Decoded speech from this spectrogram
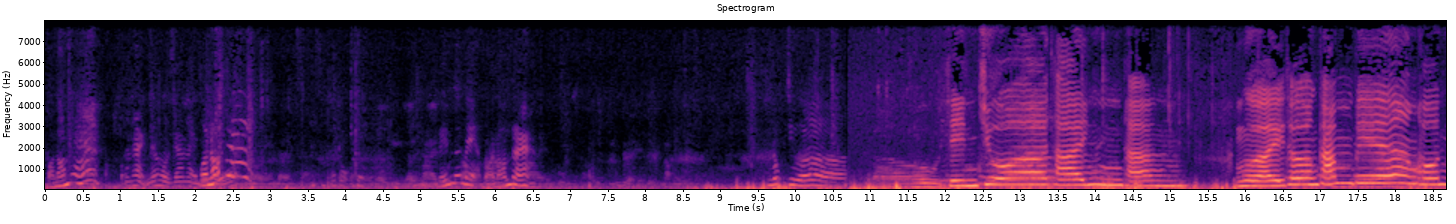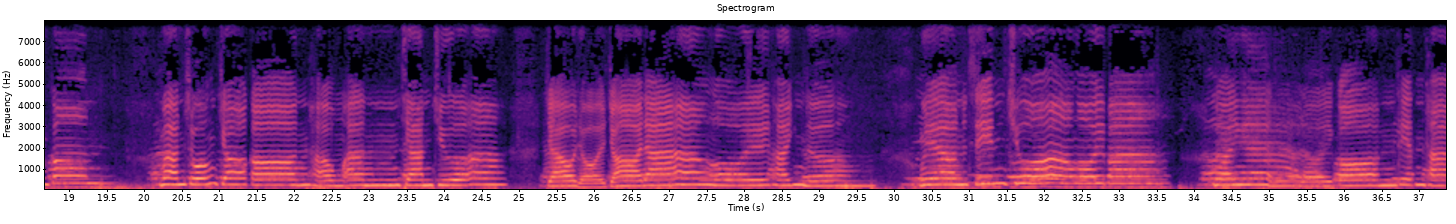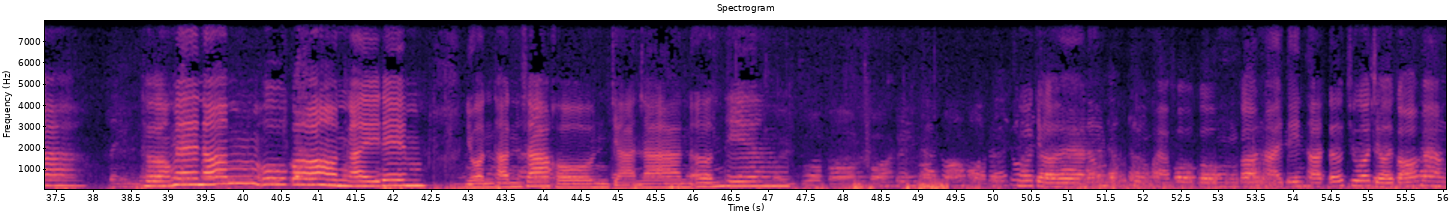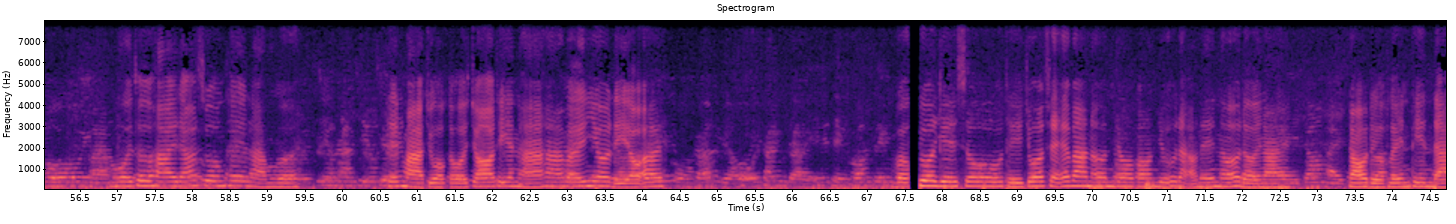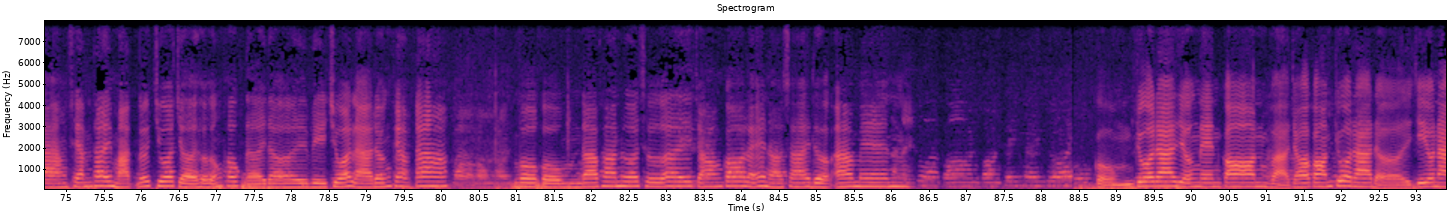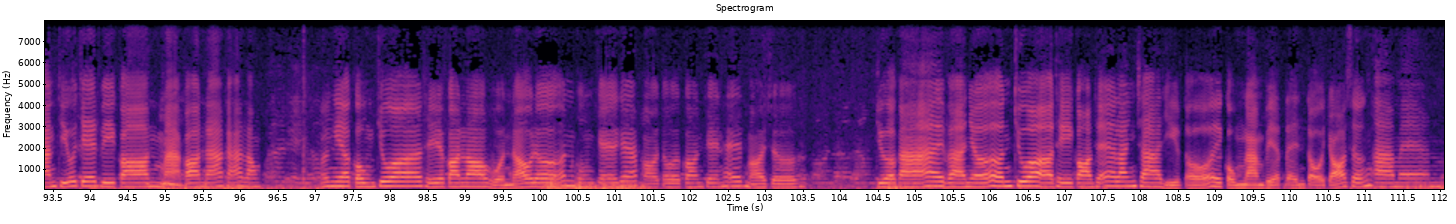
bỏ nón ra bỏ nón ra đến với mẹ bỏ nón ra lúc chưa Cầu xin Chúa Thánh Thần, Người thương thăm viếng hồn con, Ban xuống cho con hồng ân chan chứa. Trao dồi cho đã ngôi thánh đường. Nguyện xin Chúa ngôi ba nơi nghe lời con thiết tha. Thường mê nắm u con ngày đêm. Nhuần thân xa hồn tràn lan ơn thiêng. Chúa trời lớn đấng thương và vô cùng. Con hãy tin thật, Đức Chúa trời có ba ngôi. Ngôi thứ hai đã xuống thế làm người. Thế mà chuộc tội cho thiên hạ, bấy nhiêu điều ấy. Vâng Chúa Giêsu thì Chúa sẽ ban ơn cho con giữ đạo nên ở đời này. Cho được lên thiên đàng, xem thấy mặt Đức Chúa trời hưởng phúc đời đời, vì Chúa là đấng theo ta. Vô cùng đa phan hứa sự ấy, chẳng có lẽ nào sai được. Amen. Cùng Chúa đã dựng nên con và cho con Chúa ra đời. Chiêu nan chiếu chết vì con mà con đã cả lòng với nghe cùng Chúa thì con lo buồn đau đớn, cùng che ghép mọi tội con trên hết mọi sự chưa cái và nhớ ơn Chúa thì con sẽ lánh xa dịp tội, cùng làm việc đền tội cho xứng Amen.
